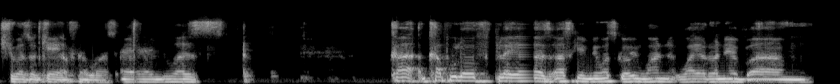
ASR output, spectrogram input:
she was okay afterwards, and it was a couple of players asking me what's going on, why I don't have um,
